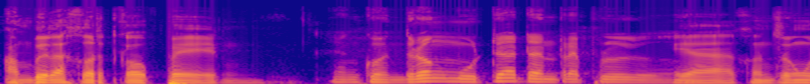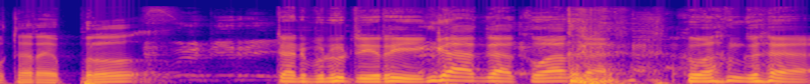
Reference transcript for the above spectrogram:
ambillah Kurt Cobain Yang gondrong, muda dan rebel. ya gondrong muda rebel Dan bunuh diri. Enggak, enggak, gua enggak. gua enggak.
